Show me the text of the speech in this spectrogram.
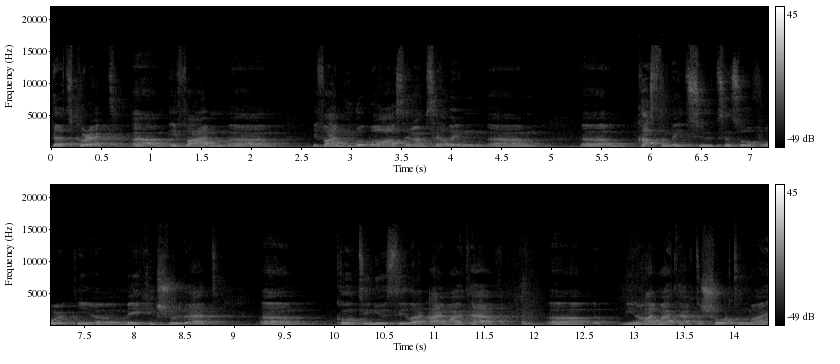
That's correct. Um, if I'm um, if I'm Hugo Boss and I'm selling um, uh, custom-made suits and so forth, you know, making sure that um, continuously, like I might have, uh, you know, I might have to shorten my,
